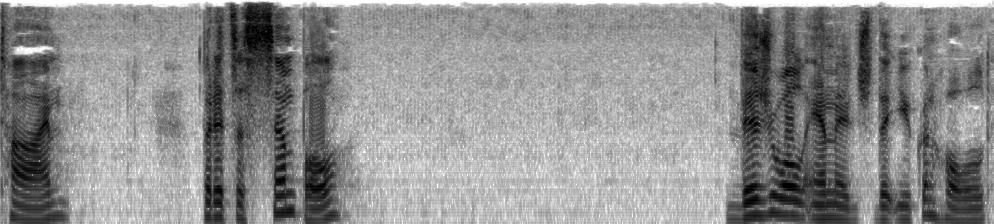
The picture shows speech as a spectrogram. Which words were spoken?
time, but it's a simple visual image that you can hold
